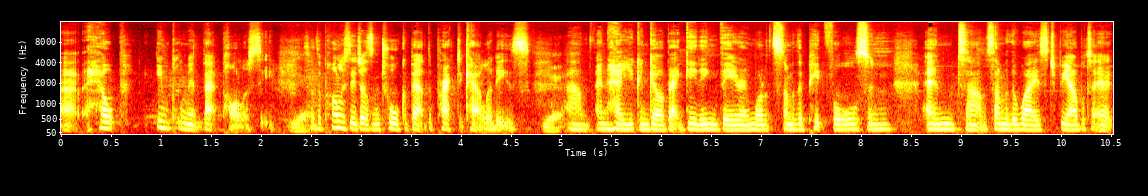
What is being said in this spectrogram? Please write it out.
uh, help implement that policy. Yeah. So the policy doesn't talk about the practicalities yeah. um, and how you can go about getting there and what are some of the pitfalls and and um, some of the ways to be able to uh,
